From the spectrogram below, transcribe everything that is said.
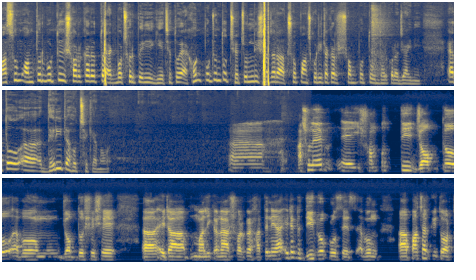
মাসুম অন্তর্বর্তী সরকারের তো এক বছর পেরিয়ে গিয়েছে, তো এখন পর্যন্ত ছেচল্লিশ হাজার আটশো পাঁচ কোটি টাকার সম্পদ তো উদ্ধার করা যায়নি। এত দেরিটা হচ্ছে কেন? আসলে এই সম্পত্তি জব্দ এবং জব্দ শেষে এটা মালিকানা সরকার হাতে নেওয়া এটা একটা দীর্ঘ প্রসেস এবং পাচারকৃত অর্থ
